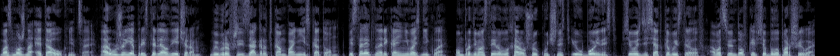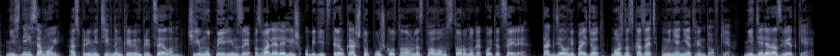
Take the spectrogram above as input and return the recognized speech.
Возможно, это аукнется. Оружие я пристрелял вечером, выбравшись за город в компании с котом. К пистолету нареканий не возникло. Он продемонстрировал хорошую кучность и убойность, всего с десятка выстрелов. А вот с винтовкой все было паршиво. Не с ней самой, а с примитивным кривым прицелом, чьи мутные линзы позволяли лишь убедить стрелка, что пушка установлена стволом в сторону какой-то цели. Так дело не пойдет. Можно сказать, у меня нет винтовки. Неделя разведки.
